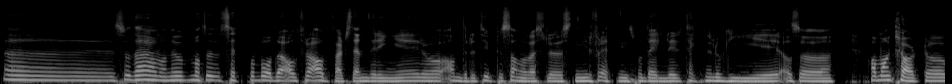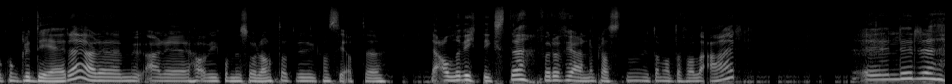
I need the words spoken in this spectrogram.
Eh, så der har man jo på en måte sett på både alt fra atferdsendringer og andre typer samarbeidsløsninger, forretningsmodeller, teknologier. Altså, har man klart å konkludere? Er det, er det, har vi kommet så langt at vi kan si at eh, det aller viktigste for å fjerne plasten ut av matavfallet er? Eller eh,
